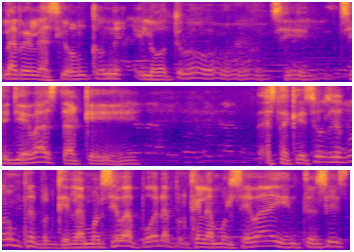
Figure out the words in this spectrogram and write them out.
la relación con el otro se, se lleva hasta que hasta que eso se rompe, porque el amor se evapora, porque el amor se va y entonces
